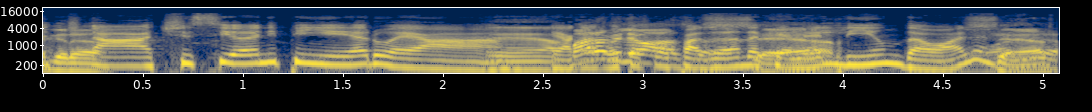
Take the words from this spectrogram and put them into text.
Instagram. a Ticiane Pinheiro é a, É, é a garota maravilhosa. propaganda, que ela é Certo. linda, olha. Certo.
